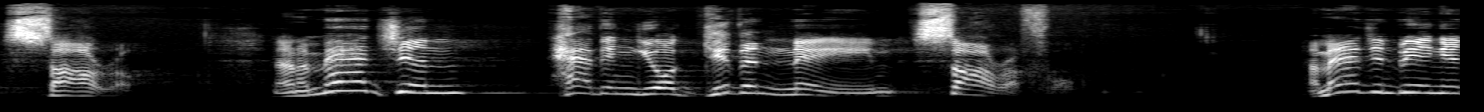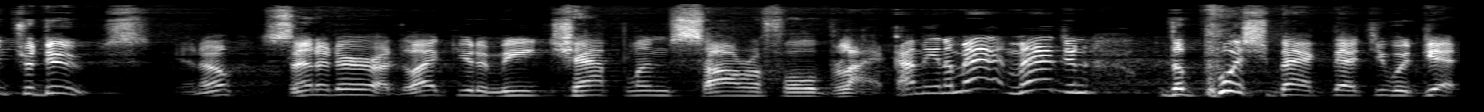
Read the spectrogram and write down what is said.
sorrow. Now imagine having your given name sorrowful. Imagine being introduced, you know, Senator, I'd like you to meet Chaplain Sorrowful Black. I mean, ima- imagine the pushback that you would get.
